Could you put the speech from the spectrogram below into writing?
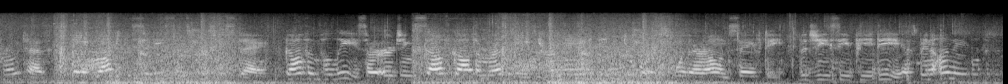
Protests that have rocked the city since Christmas Day, Gotham police are urging South Gotham residents to remain indoors for their own safety. The GCPD has been unable to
